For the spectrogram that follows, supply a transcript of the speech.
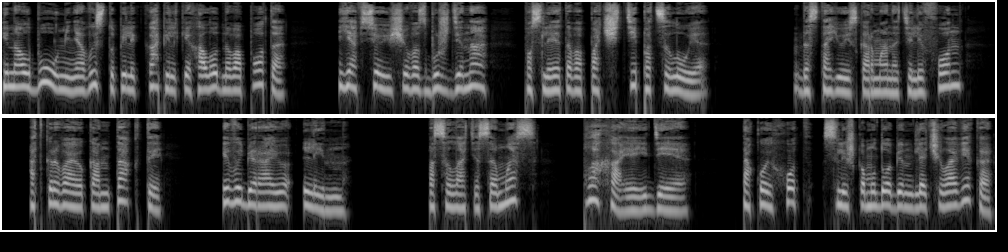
и на лбу у меня выступили капельки холодного пота, я все еще возбуждена после этого почти поцелуя. Достаю из кармана телефон, открываю контакты и выбираю Лин. Посылать СМС — плохая идея. Такой ход слишком удобен для человека,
